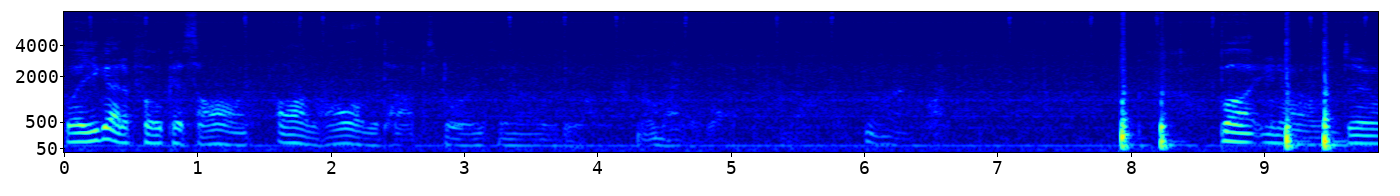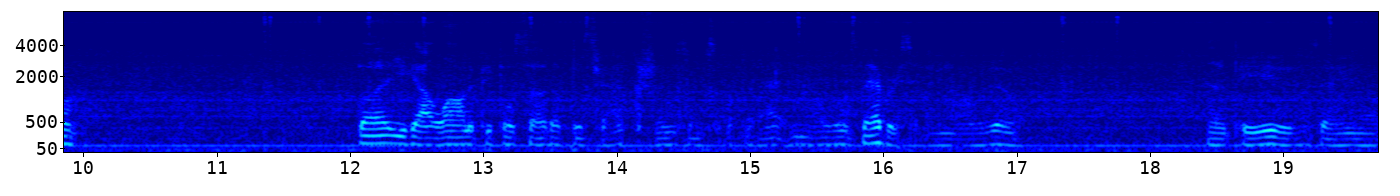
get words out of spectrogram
But you got to focus on on all the top stories, you know, we do, no matter what, you know, no matter what. But you know, we do. But you got a lot of people set up distractions and stuff like that, you know, with everything, you know, we do. And PUs say, you know,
